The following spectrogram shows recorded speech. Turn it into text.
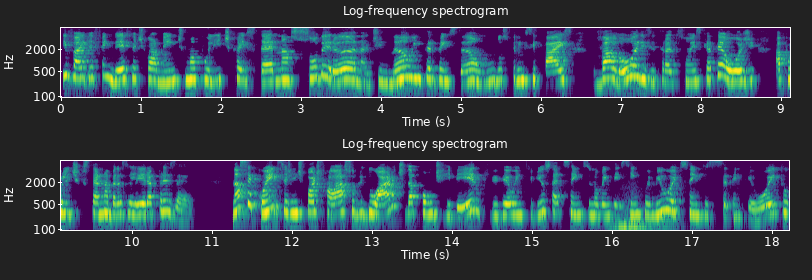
e vai defender efetivamente uma política externa soberana, de não intervenção, um dos principais valores e tradições que até hoje a política externa brasileira preserva. Na sequência, a gente pode falar sobre Duarte da Ponte Ribeiro, que viveu entre 1795 e 1878.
